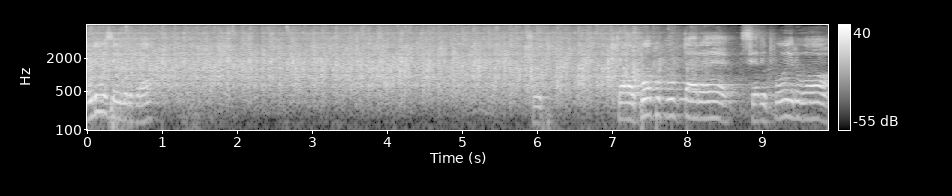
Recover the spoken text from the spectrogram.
முடிவு செய்திருக்கிறேன் சரி. அவர் போப்பு கூப்பிட்டாரு. சரி போயிடுவோம்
